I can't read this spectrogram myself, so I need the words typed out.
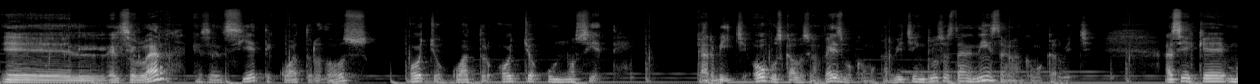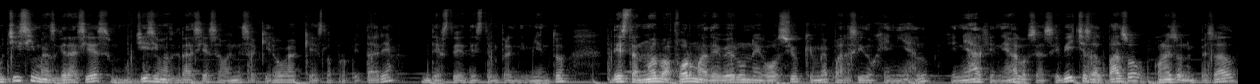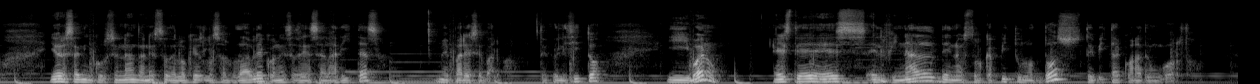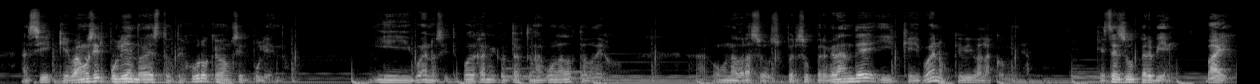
El, celular es el 742-84817. Carviche. O buscarlos en Facebook como Carviche. Incluso están en Instagram como Carviche. Así que muchísimas gracias, muchísimas gracias a Vanessa Quiroga, que es la propietaria de este, de este emprendimiento, de esta nueva forma de ver un negocio que me ha parecido genial, genial, genial. O sea, ceviches al paso, con eso han empezado y ahora están incursionando en esto de lo que es lo saludable con esas ensaladitas. Me parece bárbaro. Te felicito. Y bueno, este es el final de nuestro capítulo 2 de Bitácora de un Gordo. Así que vamos a ir puliendo esto, te juro que vamos a ir puliendo. Y bueno, si te puedo dejar mi contacto en algún lado, te lo dejo. Ah, un abrazo súper, súper grande y que bueno, que viva la comida. Que esté súper bien. Bye.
